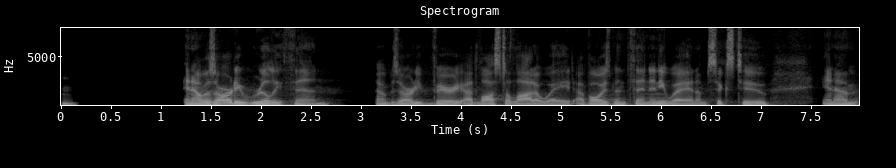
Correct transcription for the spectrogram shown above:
Hmm. And I was already really thin. I was already very. I'd lost a lot of weight. I've always been thin anyway, and I'm 6'2", and I'm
